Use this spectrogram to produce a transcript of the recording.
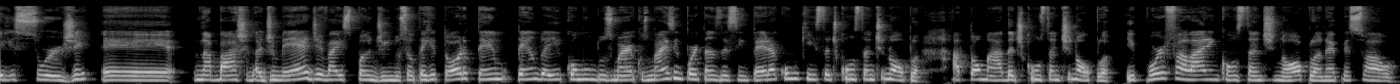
ele surge é, na Baixa Idade Média e vai expandindo seu território, tem, tendo aí como um dos marcos mais importantes desse império a conquista de Constantinopla, a tomada de Constantinopla. E por falar em Constantinopla, né, pessoal,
